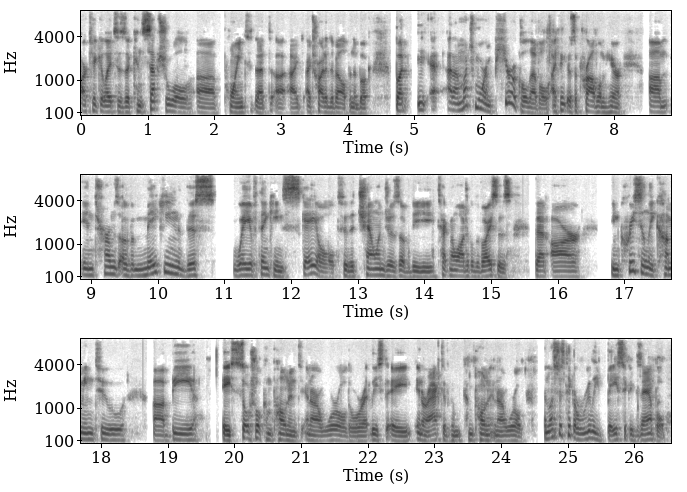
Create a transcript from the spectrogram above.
articulates is a conceptual uh, point that uh, I, I, try to develop in the book. But at a much more empirical level, I think there's a problem here um, in terms of making this way of thinking scale to the challenges of the technological devices that are increasingly coming to uh, be a social component in our world, or at least a interactive com- component in our world. And let's just take a really basic example:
